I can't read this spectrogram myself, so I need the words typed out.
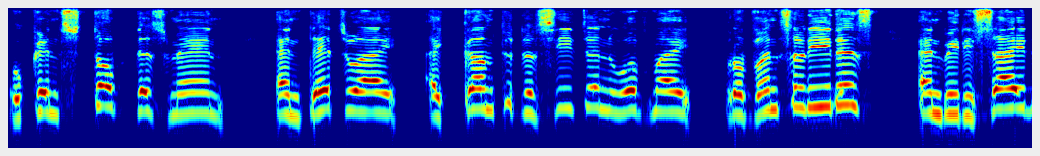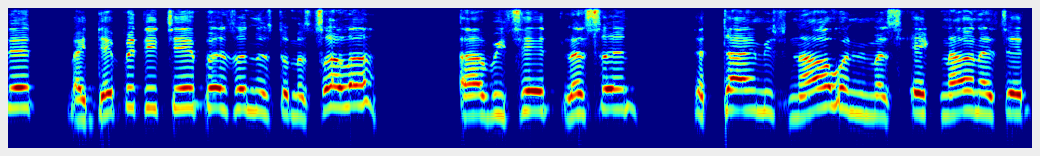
who can stop this man. And that's why I come to the decision with my provincial leaders, and we decided, my deputy chairperson, Mr. Masala, uh, we said, listen, the time is now and we must act now. And I said,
